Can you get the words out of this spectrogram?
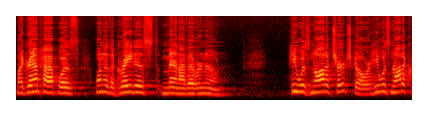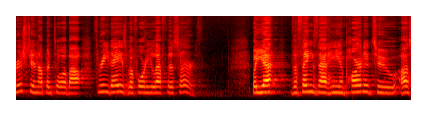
My grandpap was one of the greatest men I've ever known. He was not a churchgoer. He was not a Christian up until about three days before he left this earth. But yet, the things that he imparted to us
